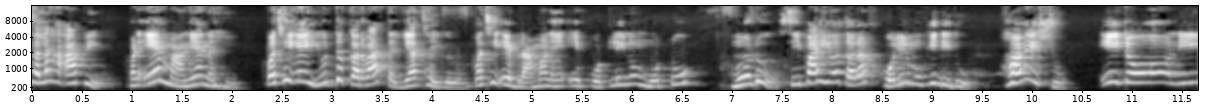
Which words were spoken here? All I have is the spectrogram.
સલાહ આપી પણ એ માન્યા નહીં. પછી એ યુદ્ધ કરવા તૈયાર થઈ ગયો. પછી એ બ્રાહ્મણે એ પોટલીનું મોટું, મોઢું સિપાહીઓ તરફ ખોલી મૂકી દીધું. હવે શું? ઈંટોની,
